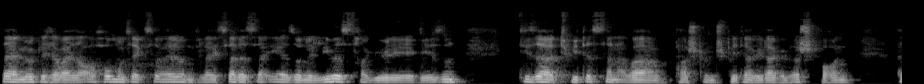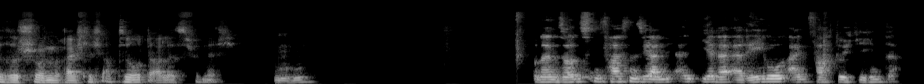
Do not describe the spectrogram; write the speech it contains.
sei ja möglicherweise auch homosexuell und vielleicht sei das ja eher so eine Liebestragödie gewesen. Dieser Tweet ist dann aber ein paar Stunden später wieder gelöscht worden. Also schon reichlich absurd alles, finde ich. Mhm. Und ansonsten fassen Sie an, an Ihrer Erregung einfach durch die Hinter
